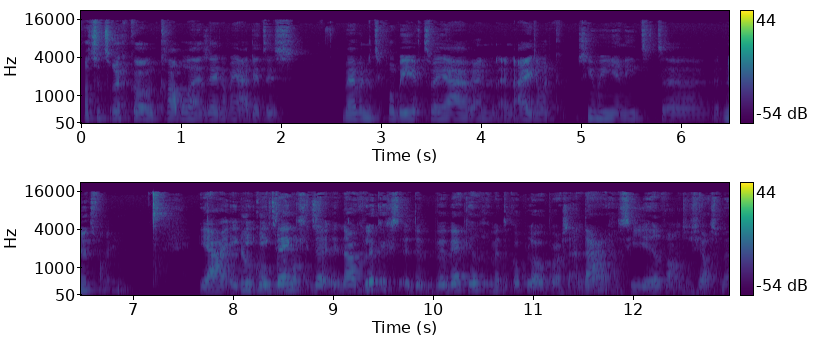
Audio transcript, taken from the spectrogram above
dat ze terugkrabbelen en zeggen van ja, dit is, we hebben het geprobeerd twee jaar en, en eigenlijk zien we hier niet het, uh, het nut van in? Ja, ik, ik, ik denk, de, nou gelukkig, de, we werken heel veel met de koplopers en daar zie je heel veel enthousiasme.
